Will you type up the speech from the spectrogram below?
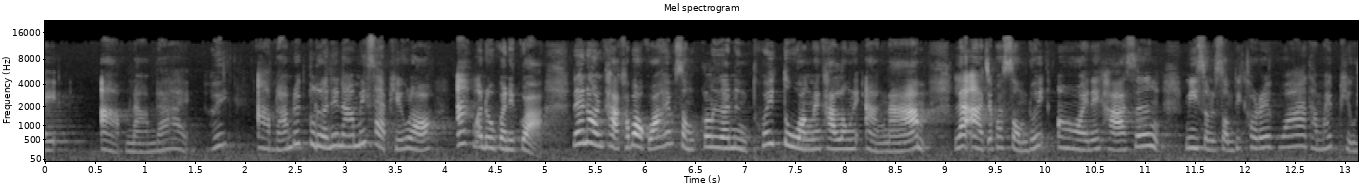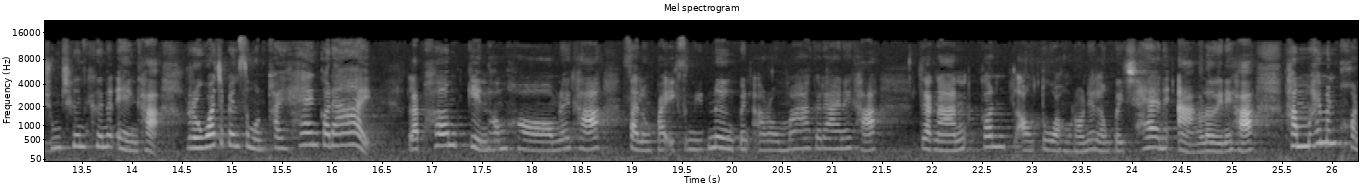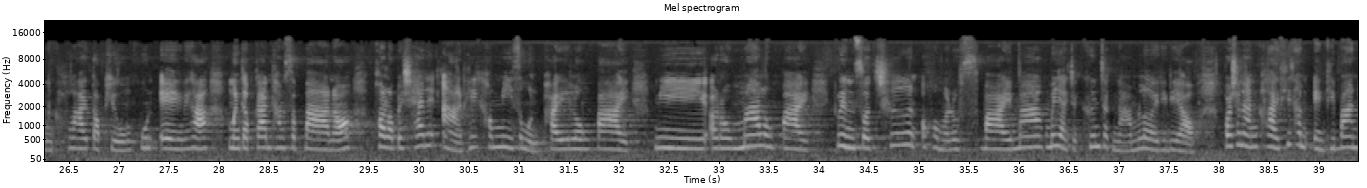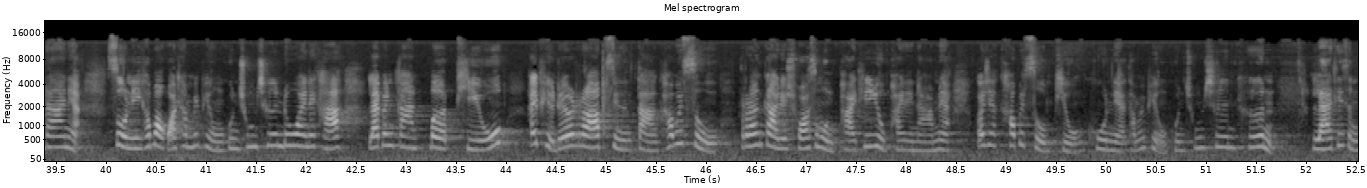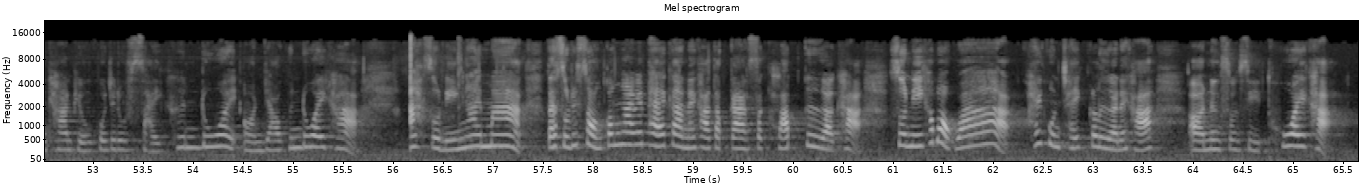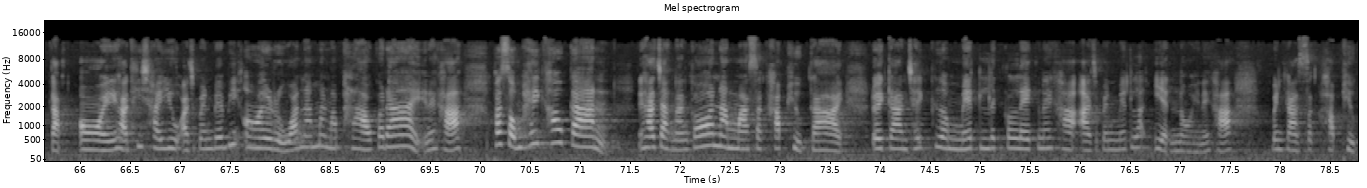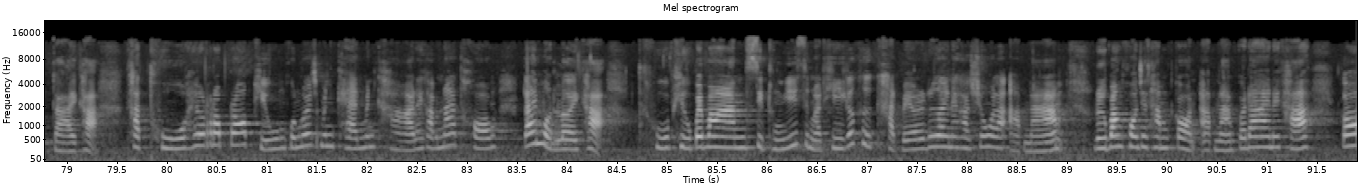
อาบน้ำได้เฮ้ย อาบน้ำด้วยเกลือนี่นะไม่แสบผิวเหรออะมาดูกันดีกว่า แน่นอนค่ะเขาบอกว่าให้ผสมเกลือหนึ่งถ้วยตวงนะคะ ลงในอ่างน้ำและอาจจะผสมด้วยออยนะคะ ซึ่งมีส่วนผสมที่เขาเรียกว่าทำให้ผิวชุ่มชื่นขึ้นนั่นเองค่ะ หรือว่าจะเป็นสมุนไพรแห้งก็ได้ และเพิ่มกลิ่นหอมๆนะคะ ใส่ลงไปอีกสักนิดนึงเป็นอารมาก็ได้นะคะ จากนั้นก็เอาตัวของเราเนี่ยลงไปแช่ในอ่างเลยนะคะทำให้มันผ่อนคลายต่อผิวของคุณเองนะคะ เหมือนกับการทำสปาเนาะพอเราไปแช่ในอ่างที่เขามีสมุนไพรลงไป มีอารมาลงไป กลิ่นสดชื่นโอ้โหมันดูสบายมากไม่อยากจะขึ้นจากน้ำเลยทีเดียว เพราะฉะนั้นใครที่ทำเองที่บ้านได้เนี่ยสูตรนี้เขาบอกว่าทำให้ผิวของคุณชุ่มชื่นด้วยนะคะ และเป็นการเปิดผิวให้ผิวได้รับสิ่งต่างๆ เข้าไปสู่ร่างกายโดยเฉพาะสมุนไพรที่อยู่ภายในน้ำเนี่ยก็จะเข้าไปสู่ผิวของคุณเนี่ยทำให้ผิวของคุณชุ่มชื่นขึ้น และที่สำคัญผิวของคุณจะดูใสขึ้นด้วย อ่อนเยาว์ขึ้นด้วยค่ะอะสูตรนี้ง่ายมาก แต่สูตรที่ 2 ก็ง่ายไม่แพ้กันนะคะ กับการสครับเกลือค่ะ สูตรนี้เขาบอกว่าให้คุณใช้เกลือนะคะหนึ่งส่วนสี่ถ้วยค่ะ กับออยล์นะคะที่ใช้อยู่อาจจะเป็นเบบี้ออยล์หรือว่าน้ำมันมะพร้าวก็ได้นะคะ ผสมให้เข้ากันนะคะ จากนั้นก็นำมาสครับผิวกาย โดยการใช้เกลือเม็ดเล็กๆนะคะ อาจจะเป็นเม็ดละเอียดหน่อยนะคะ เป็นการสครับผิวกายค่ะ ขัดถูให้รอบๆ ผิวของคุณไม่ว่าจะเป็นแขนเป็นขานะคะหน้าท้องได้หมดเลยค่ะ ถูผิวไปประมาณ 10-20 นาที ก็คือขัดไปเรื่อยๆนะคะ ช่วงเวลาอาบน้ำหรือบางคนจะทำก่อนอาบน้ำก็ได้นะคะ ก็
